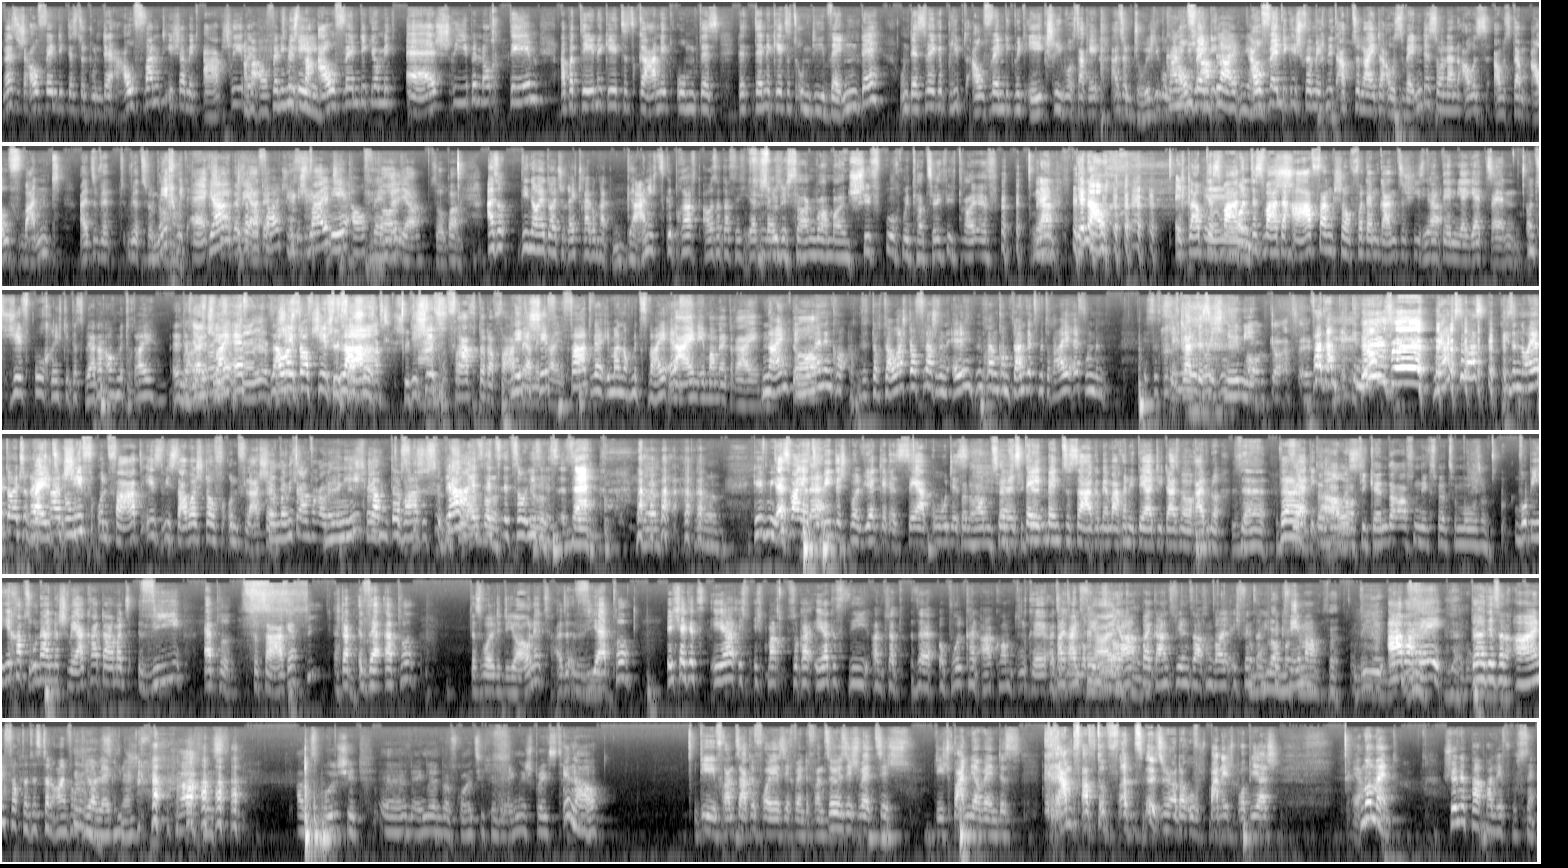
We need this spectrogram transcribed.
Ne, es ist aufwendig, das zu tun. Der Aufwand ist ja mit A geschrieben. Aber aufwendig mit E. aufwendig ja mit Ä schreiben noch dem. Aber denen geht es jetzt gar nicht um das, de- denen geht es jetzt um die Wände. Und deswegen bleibt aufwendig mit E geschrieben. Wo ich sage, also Entschuldigung, Kann ich nicht aufwendig, ableiten, ja. aufwendig ist für mich nicht abzuleiten aus Wände, sondern aus, aus dem Aufwand. Also wird es für mich mit Ä Ja, geschrieben ist werden. falsch. Ist falsch? E aufwendig. Toll, ja, super. Also die neue deutsche Rechtschreibung hat gar nichts gebracht, außer dass ich Das würde irgendwelche... ich sagen, war mal ein Schiffbruch mit tatsächlich 3F. Ja, genau. Ich glaube, das war, und das war der Anfang schon von dem ganzen Schießtag, Ja. den wir jetzt sind. Und Schiffbuch, richtig, das wäre dann auch mit drei, äh, das Nein, wäre mit Schiff- zwei F. Schiff- Sauerstoffschifflasche. Schifffahrt. Die Schifffahrt. Schiff, Fracht oder Fahrt Nee, wäre die mit drei. Schifffahrt wäre immer noch mit zwei F. Nein, immer mit drei. Nein, im Doch. Moment, das ist doch Sauerstoffflasche, wenn L hinten dran kommt, dann wird es mit 3F und dann ist es nicht Ich die glaube, neue das ist deutsche- Nömi. Oh Gott, ey. Verdammt, genau. Hilfe! Merkst du was? Diese neue deutsche Weil Rechtschreibung. Schiff und Fahrt ist wie Sauerstoff und Können Flasche. wir nicht einfach alle Nee, Englisch ich glaube, sprechen? da war ist das. nicht Ja, so it's, einfach. it's, it's so easy. It's, Ja. Give me Das a- war ja zumindest mal wirklich ein sehr gutes Dann haben äh, selbst die Statement zu sagen, wir machen nicht der, die das, wir machen einfach nur the, fertig Dann haben auch die Genderaffen nichts mehr zu mosen. Wobei ich habe es unheimlich schwer gehabt, damals the Apple zu sagen, statt the Apple. Das wollte die ja auch nicht. Also the Apple. Ich hätte jetzt eher, ich, ich mache sogar eher das die anstatt the, obwohl kein A kommt. Okay, also bei kein ganz vielen, ja, bei ganz vielen Sachen, weil ich finde es eigentlich bequemer. Wie, Aber hey, das ist dann einfach, das ist dann einfach Dialekt, ne? Ach, das ist alles Bullshit. Äh, der Engländer freut sich, wenn du Englisch sprichst. Genau. die Franzaken freuen sich, wenn du Französisch witzig, die Spanier, wenn das krampfhaft auf Französisch oder auf Spanisch probierst. Ja. Moment. Je ne parle pas les français.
